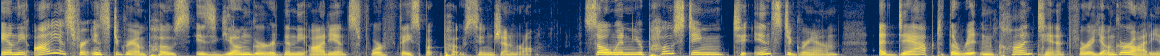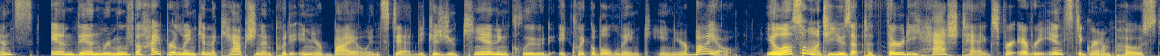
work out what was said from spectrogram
And the audience for Instagram posts is younger than the audience for Facebook posts in general. So when you're posting to Instagram, adapt the written content for a younger audience and then remove the hyperlink in the caption and put it in your bio instead because you can include a clickable link in your bio. You'll also want to use up to 30 hashtags for every Instagram post,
